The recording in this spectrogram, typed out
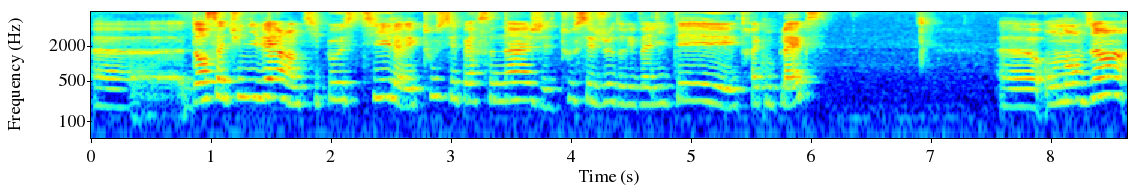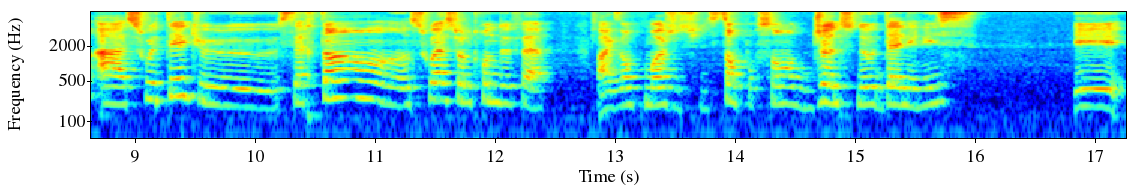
Euh, dans cet univers un petit peu hostile avec tous ces personnages et tous ces jeux de rivalité très complexes, on en vient à souhaiter que certains soient sur le trône de fer. Par exemple, moi je suis 100% Jon Snow, Daenerys, et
